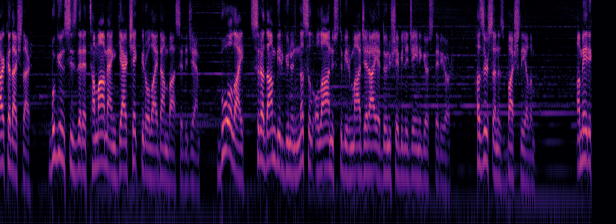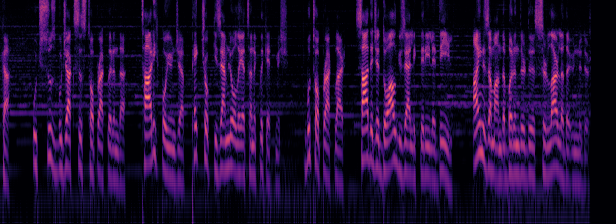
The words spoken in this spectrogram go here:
Arkadaşlar, bugün sizlere tamamen gerçek bir olaydan bahsedeceğim. Bu olay, sıradan bir günün nasıl olağanüstü bir maceraya dönüşebileceğini gösteriyor. Hazırsanız başlayalım. Amerika, uçsuz bucaksız topraklarında, tarih boyunca pek çok gizemli olaya tanıklık etmiş. Bu topraklar, sadece doğal güzellikleriyle değil, aynı zamanda barındırdığı sırlarla da ünlüdür.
